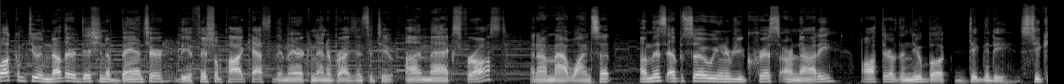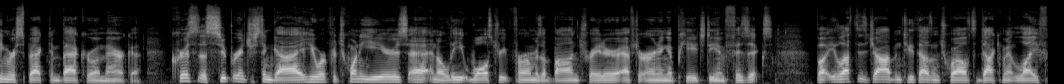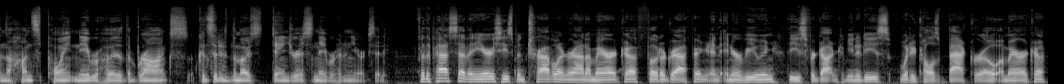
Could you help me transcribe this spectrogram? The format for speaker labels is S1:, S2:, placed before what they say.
S1: welcome to another edition of Banter, the official podcast of the American Enterprise Institute. I'm Max Frost.
S2: And I'm Matt Weinset.
S1: On this episode, we interview Chris Arnade, author of the new book, Dignity Seeking Respect in Back Row America. Chris is a super interesting guy. He worked for 20 years at an elite Wall Street firm as a bond trader after earning a PhD in physics. But he left his job in 2012 to document life in the Hunts Point neighborhood of the Bronx, considered the most dangerous neighborhood in New York City.
S2: For the past seven years, he's been traveling around America, photographing and interviewing these forgotten communities, what he calls back row America.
